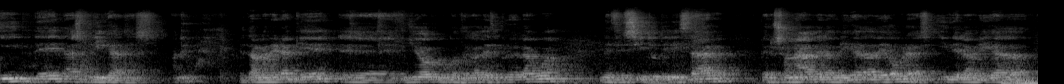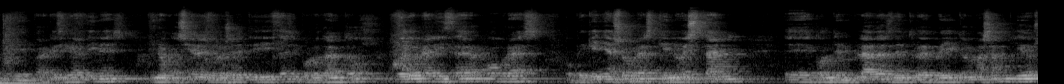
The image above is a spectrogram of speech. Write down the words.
y de las brigadas. ¿vale? De tal manera que eh, yo, como concejal de ciclo del agua, necesito utilizar personal de la brigada de obras y de la brigada de parques y jardines, en ocasiones de los electricistas, y por lo tanto puedo realizar obras o pequeñas obras que no están eh, contempladas dentro de proyectos más amplios,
